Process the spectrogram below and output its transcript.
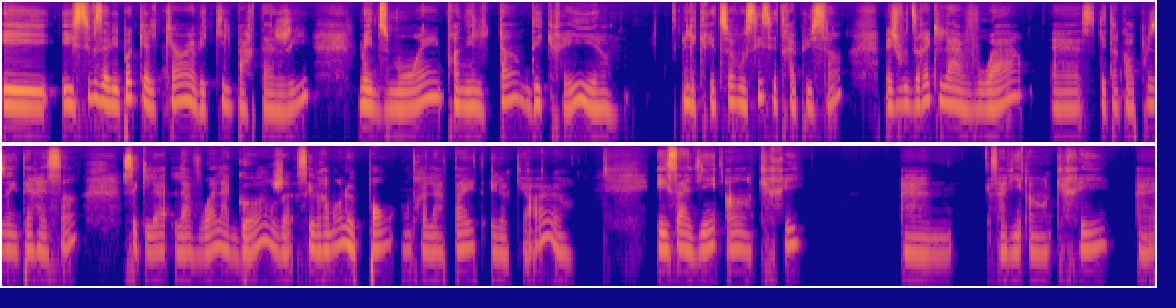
Et, et, si vous n'avez pas quelqu'un avec qui le partager, mais du moins, prenez le temps d'écrire. L'écriture aussi, c'est très puissant, mais je vous dirais que la voix, euh, ce qui est encore plus intéressant, c'est que la, voix, la gorge, c'est vraiment le pont entre la tête et le cœur. Et ça vient ancrer, ça vient ancrer euh,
